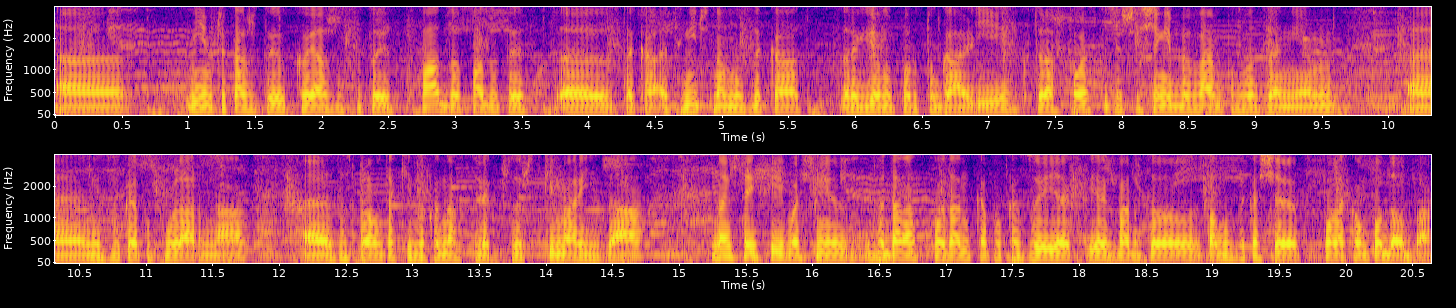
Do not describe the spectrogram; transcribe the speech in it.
E, nie wiem, czy każdy kojarzy, co to jest fado. Fado to jest e, taka etniczna muzyka z regionu Portugalii, która w Polsce cieszy się niebywałym powodzeniem, e, niezwykle popularna, e, ze sprawą takich wykonawców jak przede wszystkim Mariza. No i w tej chwili właśnie wydana składanka pokazuje, jak, jak bardzo ta muzyka się Polakom podoba.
